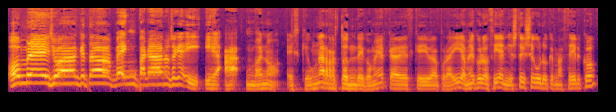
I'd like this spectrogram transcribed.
hombre, Joan, ¿qué tal? Ven para acá, no sé qué. Y, ah, bueno, es que un hartón de comer cada vez que iba por ahí, ya me conocían, yo estoy seguro que me acerco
